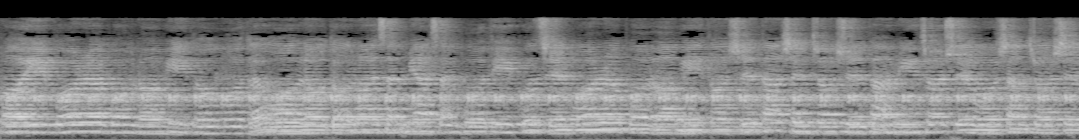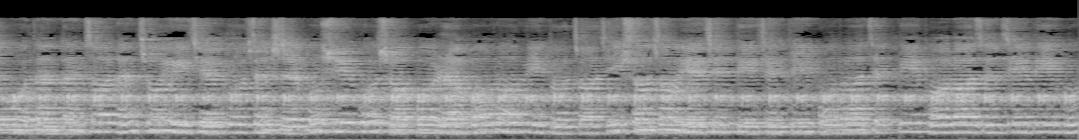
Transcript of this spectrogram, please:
佛依般若波罗蜜。提故知般若波罗蜜多是大神咒是大明咒是无上咒是无等等作能出一切故真实不虚不说般若波罗蜜多作即受咒曰见地见地波罗揭谛波罗僧揭谛菩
